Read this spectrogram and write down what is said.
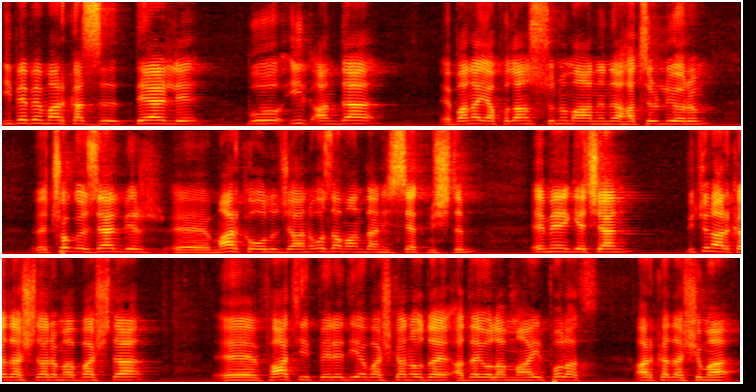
İBB markası değerli. Bu ilk anda e, bana yapılan sunum anını hatırlıyorum ve çok özel bir e, marka olacağını o zamandan hissetmiştim. Emeğe geçen bütün arkadaşlarıma başta e, Fatih Belediye Başkanı aday, aday olan Mahir Polat arkadaşıma,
